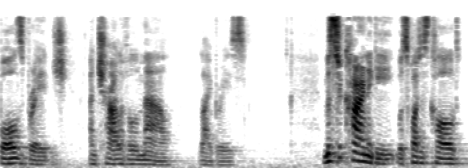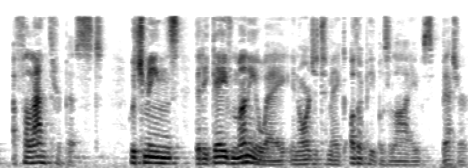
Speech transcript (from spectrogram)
Ballsbridge, and Charleville Mall libraries. Mr. Carnegie was what is called a philanthropist, which means that he gave money away in order to make other people's lives better.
